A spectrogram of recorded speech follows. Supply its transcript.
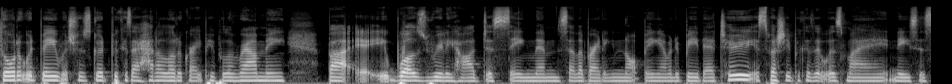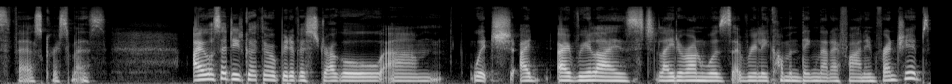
thought it would be, which was good because I had a lot of great people around me. But it was really hard just seeing them celebrating and not being able to be there too, especially because it was my niece's first Christmas. I also did go through a bit of a struggle um, which I, I realized later on was a really common thing that I find in friendships.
